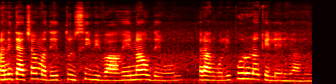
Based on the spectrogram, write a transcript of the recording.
आणि त्याच्यामध्ये तुलसी विवाह हे नाव देऊन रांगोळी पूर्ण केलेली आहे.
